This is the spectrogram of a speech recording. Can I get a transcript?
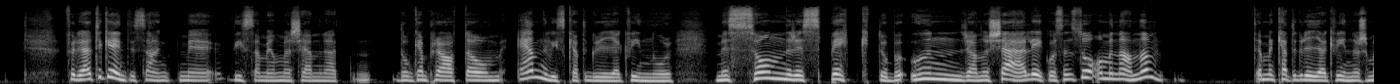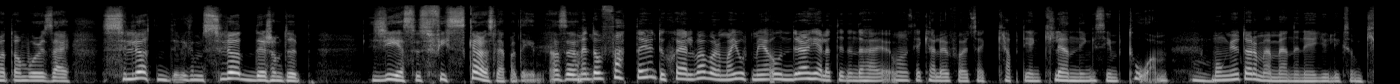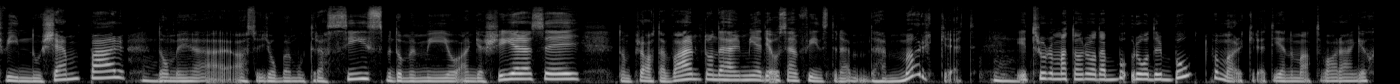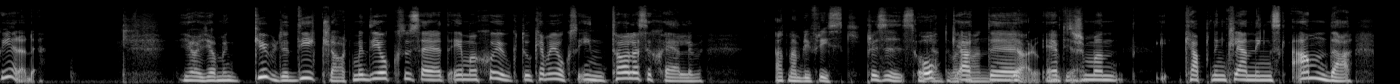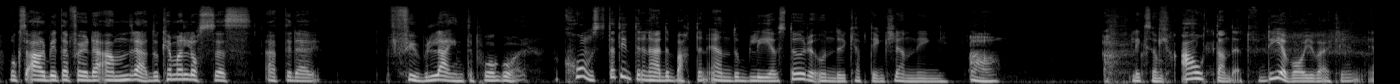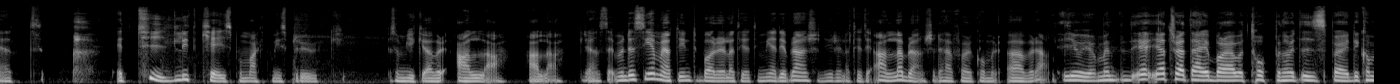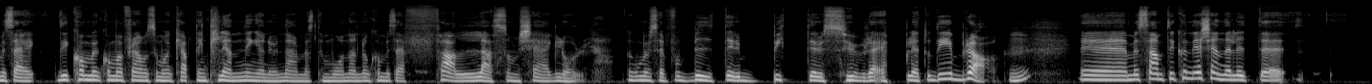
För det här tycker jag är intressant med vissa män man känner att de kan prata om en viss kategori av kvinnor med sån respekt och beundran och kärlek. Och sen så om en annan ja, men kategori av kvinnor som att de vore så här slöd, liksom slödder som typ Jesus fiskar har släpat in. Alltså, Men de fattar ju inte själva vad de har gjort. Men jag undrar hela tiden det här, om man ska kalla det för ett så här kapten Klänning symptom. Många av de här männen är ju liksom kvinnokämpar. De är, alltså, jobbar mot rasism. De är med och engagerar sig. De pratar varmt om det här i media. Och sen finns det där, det här mörkret. Jag tror de att de råder, råder bot på mörkret genom att vara engagerade? Ja, ja men gud, det är klart. Men det är också så här att är man sjuk då kan man ju också intala sig själv Att man blir frisk. Precis, och vad att man eh, gör och eftersom man Kapten Klennings anda också arbetar för det där andra då kan man låtsas att det där fula inte pågår. Vad konstigt att inte den här debatten ändå blev större under Kapten Klänning Ja. liksom outandet. För det var ju verkligen ett, ett tydligt case på maktmissbruk som gick över alla, alla gränser. Men det ser man ju att det inte bara är relaterat till mediebranschen, det är relaterat till alla branscher. Det här förekommer överallt. Jo, jo, men jag tror att det här är bara toppen av ett isberg. Det kommer, så här, det kommer komma fram som en Kapten Klänningar nu närmaste månaden. De kommer så här, falla som käglor. De kommer så här, få bita i det bittersura äpplet och det är bra. Eh, men samtidigt kunde jag känna lite,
